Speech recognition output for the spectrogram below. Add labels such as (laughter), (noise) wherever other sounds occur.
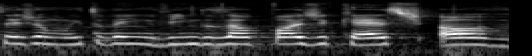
sejam muito bem-vindos ao podcast of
